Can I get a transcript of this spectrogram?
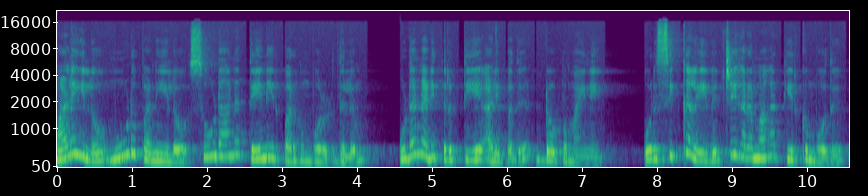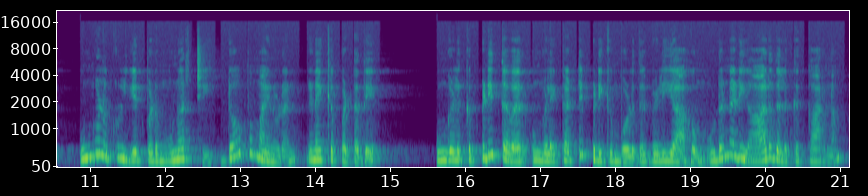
மழையிலோ மூடு பனியிலோ சூடான தேநீர் பருகும் பொழுதிலும் உடனடி திருப்தியை அளிப்பது டோப்பமைனே ஒரு சிக்கலை வெற்றிகரமாக தீர்க்கும் போது உங்களுக்குள் ஏற்படும் உணர்ச்சி டோப்பமைனுடன் இணைக்கப்பட்டதே. உங்களுக்கு பிடித்தவர் உங்களை கட்டிப்பிடிக்கும் பொழுது வெளியாகும் உடனடி ஆறுதலுக்கு காரணம்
